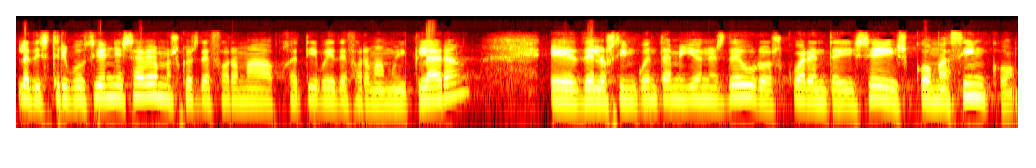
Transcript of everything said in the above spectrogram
La distribución ya sabemos que es de forma objetiva y de forma muy clara. Eh, de los 50 millones de euros, 46,5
